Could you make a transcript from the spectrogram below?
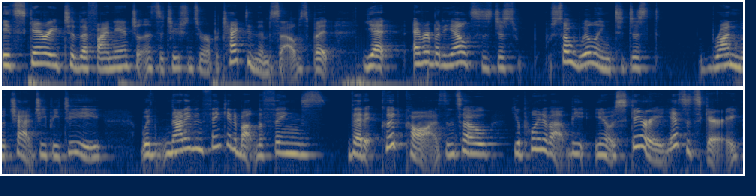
it's scary to the financial institutions who are protecting themselves, but yet everybody else is just so willing to just run with ChatGPT with not even thinking about the things that it could cause. And so your point about be you know scary, yes, it's scary,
